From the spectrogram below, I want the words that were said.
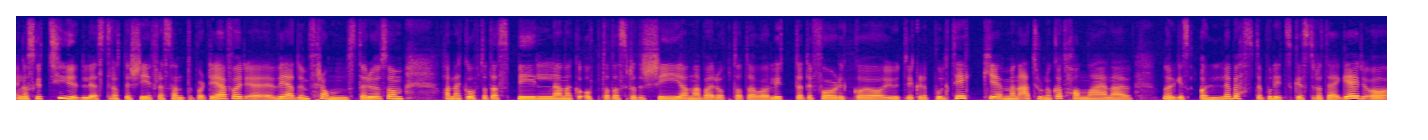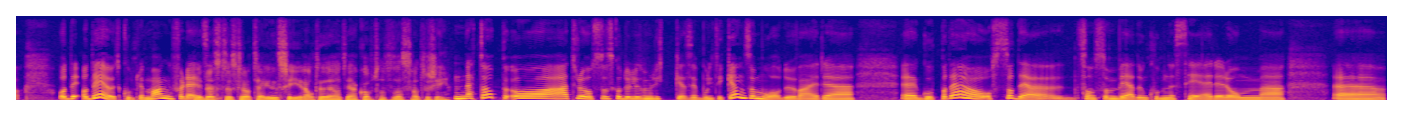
en ganske tydelig strategi fra Senterpartiet. For uh, Vedum framstår jo som Han er ikke opptatt av spill, han er ikke opptatt av strategi, han er bare opptatt av å lytte til folk og utvikle politikk. Men jeg tror nok at han er en av Norges aller beste politiske strateger, og, og, det, og det, er jo et kompliment. Det, de beste strategene sier alltid det, at de er ikke opptatt av strategi. Nettopp. Og jeg tror også skal du liksom lykkes i politikken, så må du være uh, god på det. Og også det sånn som Vedum kommuniserer om Eh,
